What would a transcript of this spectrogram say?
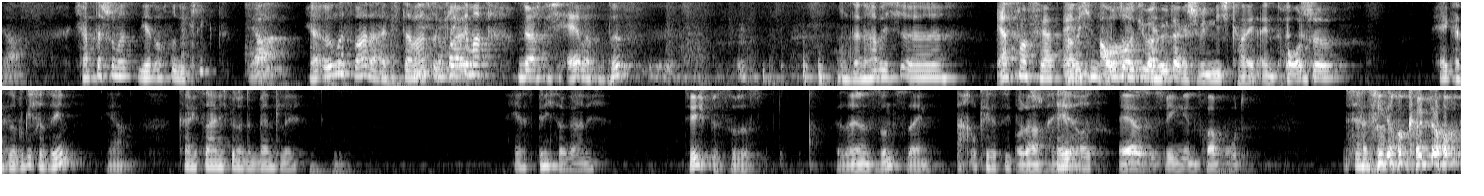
Ja. Ich habe da schon was, die hat auch so geklickt. Ja? Ja, irgendwas war da. Als ich da war, hat so Klick mal. gemacht und da dachte ich, hä, was ist denn das? Und dann habe ich, äh, Erstmal fährt ein ein Auto mit überhöhter Geschwindigkeit, ein Porsche. hä, kannst du das wirklich versehen? Ja. Kann ich sagen, ich bin dort im Bentley. Hä, das bin ich doch gar nicht. Natürlich bist du das. Wer soll denn das sonst sein? Ach, okay, das sieht so Oder hell aus. Ja, das ist wegen Infrarot. Ja Das sieht auch, könnte, auch,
